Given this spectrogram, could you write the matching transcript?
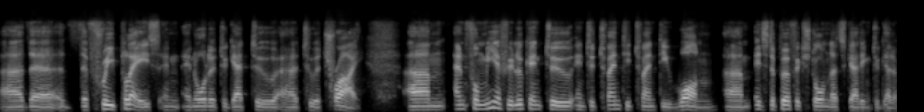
uh, the the free plays in, in order to get to uh, to a try. Um, and for me, if you look into into 2021, um, it's the perfect storm that's getting together.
